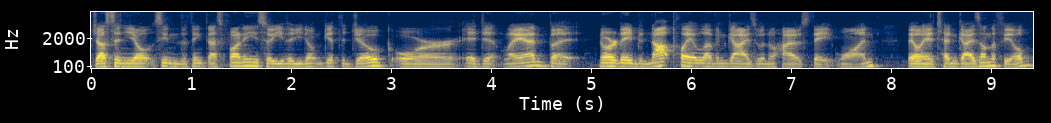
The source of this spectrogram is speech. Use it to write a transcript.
Justin, you don't seem to think that's funny. So either you don't get the joke or it didn't land. But Notre Dame did not play 11 guys when Ohio State won. They only had 10 guys on the field.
